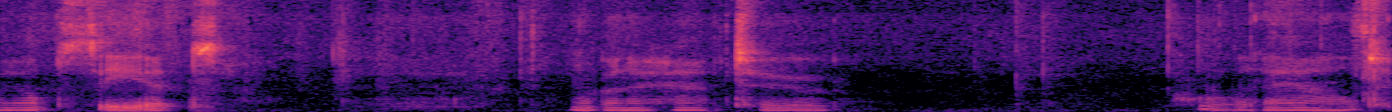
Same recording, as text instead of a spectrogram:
I don't see it. I'm going to have to pull it out.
